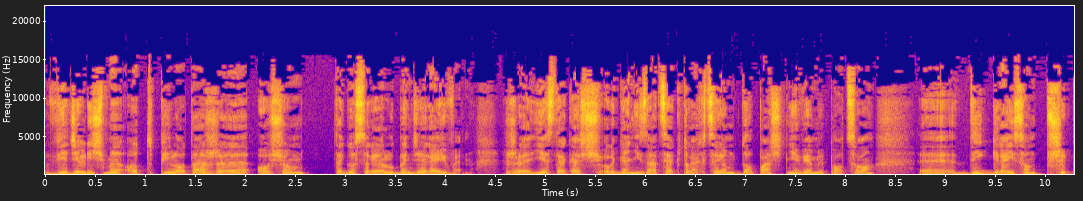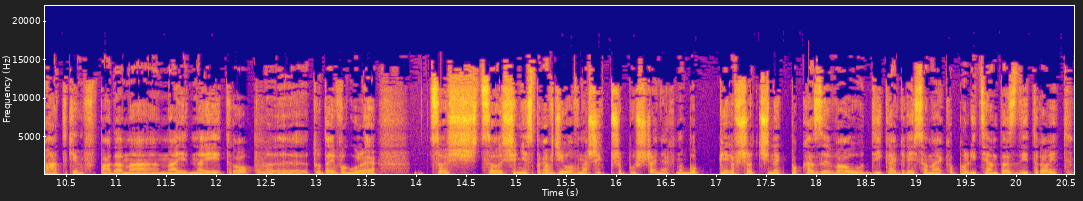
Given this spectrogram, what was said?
wiedzieliśmy od pilota, że osią tego serialu będzie Raven, że jest jakaś organizacja, która chce ją dopaść, nie wiemy po co. E, Dick Grayson przypadkiem wpada na, na, na jej trop. E, tutaj w ogóle coś, co się nie sprawdziło w naszych przypuszczeniach, no bo pierwszy odcinek pokazywał Dicka Graysona jako policjanta z Detroit,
